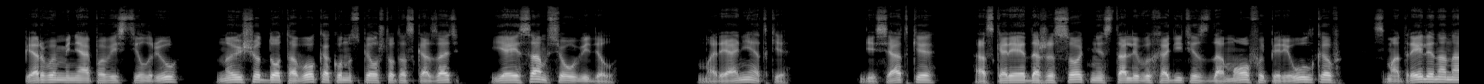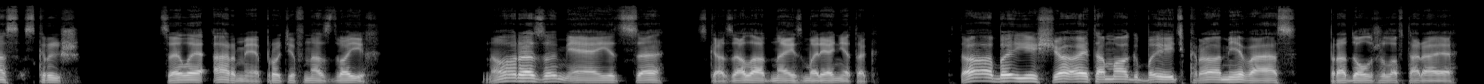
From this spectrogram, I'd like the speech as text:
— первым меня оповестил Рю, но еще до того, как он успел что-то сказать, я и сам все увидел. Марионетки. Десятки, а скорее даже сотни стали выходить из домов и переулков, смотрели на нас с крыш. Целая армия против нас двоих. «Ну, разумеется», — сказала одна из марионеток. «Кто бы еще это мог быть, кроме вас?» — продолжила вторая.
